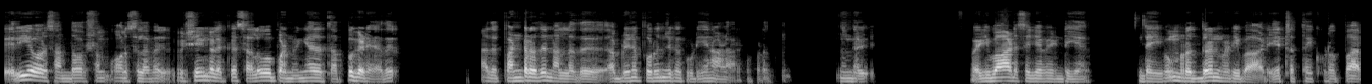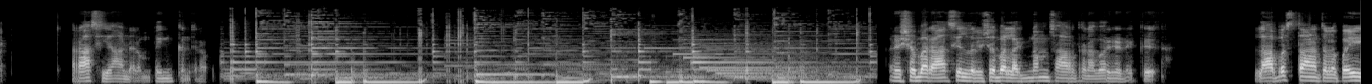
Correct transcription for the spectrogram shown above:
பெரிய ஒரு சந்தோஷம். ஒரு சில விஷயங்களுக்கு செலவு பண்ணுவீங்க. அது தப்பு கிடையாது. அது பண்றது நல்லது அப்படின்னு புரிஞ்சுக்கக்கூடிய நாளாக இருக்கப்படுது நீங்கள் வழிபாடு செய்ய வேண்டிய தெய்வம் ருத்ரன் வழிபாடு ஏற்றத்தை கொடுப்பார். ராசியா நிறம் பிங்க் நிறம். ரிஷப ராசியில் ரிஷப லக்னம் சார்ந்த நபர்களுக்கு லாபஸ்தானத்துல போய்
